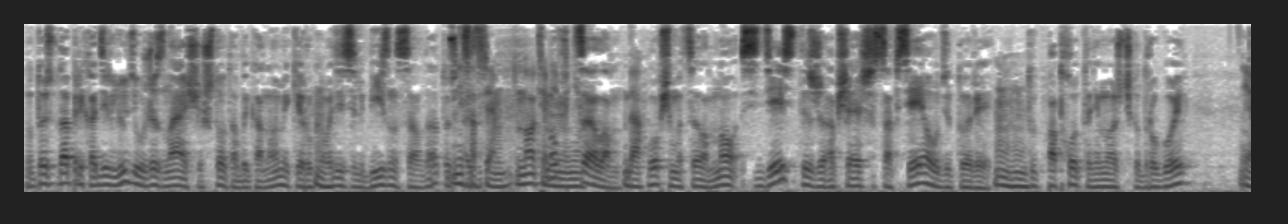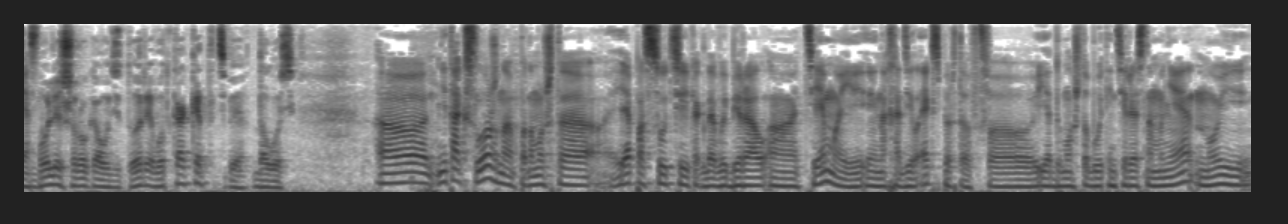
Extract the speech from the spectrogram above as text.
Ну, то есть туда приходили люди, уже знающие что-то об экономике, руководители mm. бизнесов, да? То есть, не совсем, но тем ну, не менее. в целом, да. в общем и целом. Но здесь ты же общаешься со всей аудиторией, mm-hmm. тут подход-то немножечко другой. Ясно. более широкая аудитория. Вот как это тебе удалось? А, не так сложно, потому что я, по сути, когда выбирал э, темы и, находил экспертов, э, я думал, что будет интересно мне, ну и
